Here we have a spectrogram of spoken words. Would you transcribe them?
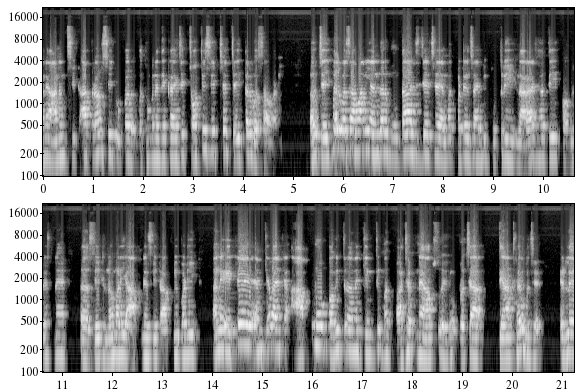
અને આણંદ સીટ આ ત્રણ સીટ ઉપર બધું મને દેખાય છે. ચોથી સીટ છે ચૈતર વસાવાની. હવે ચૈતર વસાવાની અંદર મુમતાજ જે છે અહેમદ પટેલ સાહેબની પુત્રી નારાજ હતી. કોંગ્રેસને સીટ ન મળી. આપને સીટ આપવી પડી. અને એટલે એમ કહેવાય કે આપનો પવિત્ર અને કિંમતી મત ભાજપને આપશો એવો પ્રચાર ત્યાં થયો છે. એટલે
